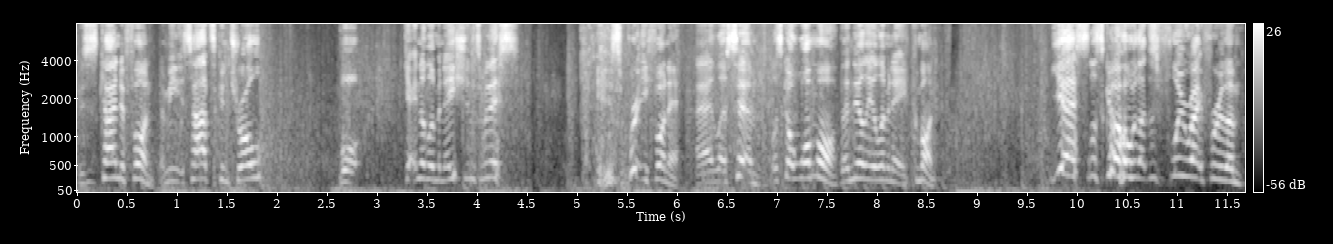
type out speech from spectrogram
This is kind of fun. I mean, it's hard to control, but getting eliminations with this is pretty funny. And let's hit them. Let's go one more. They're nearly eliminated. Come on. Yes, let's go. That just flew right through them.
